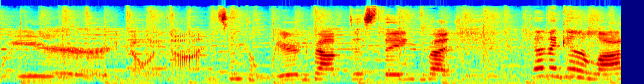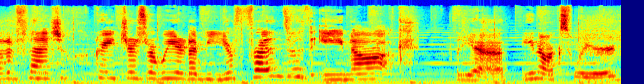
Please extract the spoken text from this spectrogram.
weird going on. Something weird about this thing, but then again, a lot of magical creatures are weird. I mean, you're friends with Enoch. yeah, Enoch's weird.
